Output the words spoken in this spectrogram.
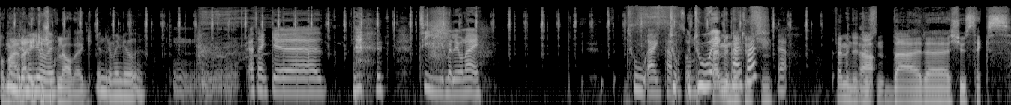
Og nei, det er ikke sjokoladeegg. 100 millioner. Jeg tenker ti millioner, jeg. To egg per To, person. to egg 500 per pers? 000. Ja. 500 Ja, 000. det er eh, 26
